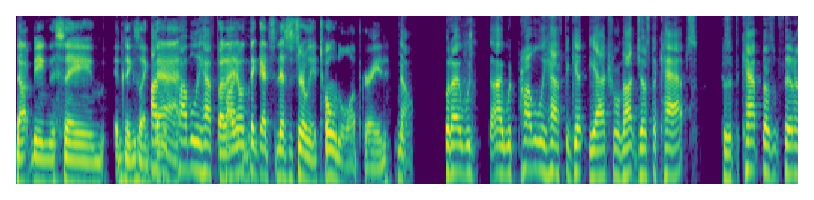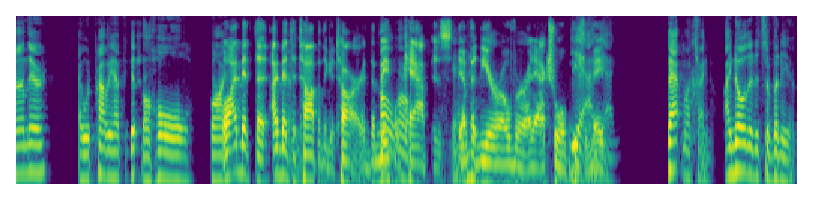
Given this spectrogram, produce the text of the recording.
not being the same and things like I would that. probably have to, But I don't them- think that's necessarily a tonal upgrade. no. But I would, I would probably have to get the actual, not just the caps, because if the cap doesn't fit on there, I would probably have to get the whole. Volume. Well, I bet the I bet the top of the guitar, and the maple oh, oh. cap is Yeah. a veneer over an actual piece yeah, of maple. yeah, yeah. That much I know. I know that it's a veneer.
